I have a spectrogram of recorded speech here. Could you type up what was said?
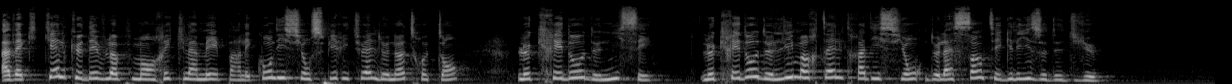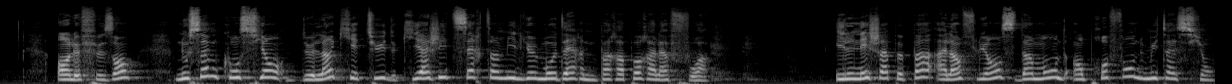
avec quelques développements réclamés par les conditions spirituelles de notre temps, le credo de Nicée, le credo de l'immortelle tradition de la Sainte Église de Dieu. En le faisant, nous sommes conscients de l'inquiétude qui agite certains milieux modernes par rapport à la foi. Il n'échappe pas à l'influence d'un monde en profonde mutation,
